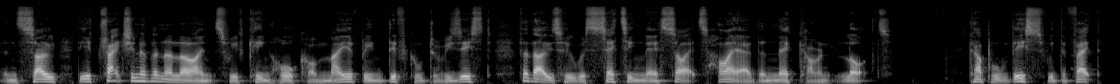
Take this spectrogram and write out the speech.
and so the attraction of an alliance with King Haakon may have been difficult to resist for those who were setting their sights higher than their current lot. Couple this with the fact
